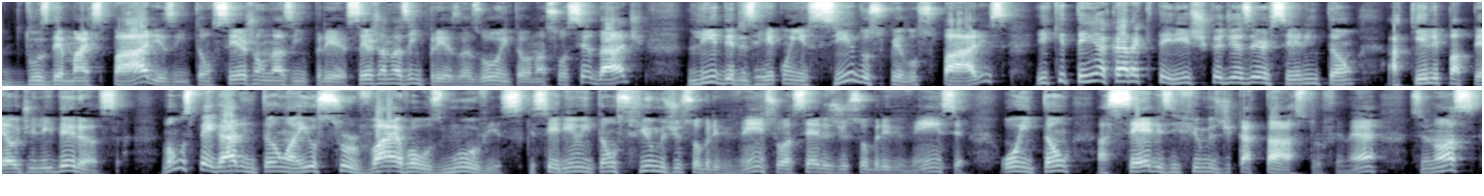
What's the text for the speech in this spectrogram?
dos demais pares, então sejam nas empresas, seja nas empresas ou então na sociedade, líderes reconhecidos pelos pares e que têm a característica de exercer então aquele papel de liderança. Vamos pegar então aí os survivals movies, que seriam então os filmes de sobrevivência ou as séries de sobrevivência, ou então as séries e filmes de catástrofe, né? Se nós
